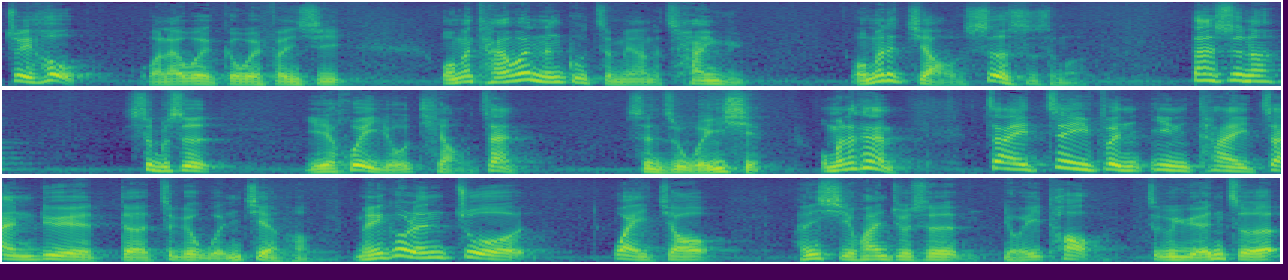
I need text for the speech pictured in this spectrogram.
最后，我来为各位分析，我们台湾能够怎么样的参与，我们的角色是什么？但是呢，是不是也会有挑战？甚至危险。我们来看，在这一份印太战略的这个文件哈，美国人做外交很喜欢，就是有一套这个原则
